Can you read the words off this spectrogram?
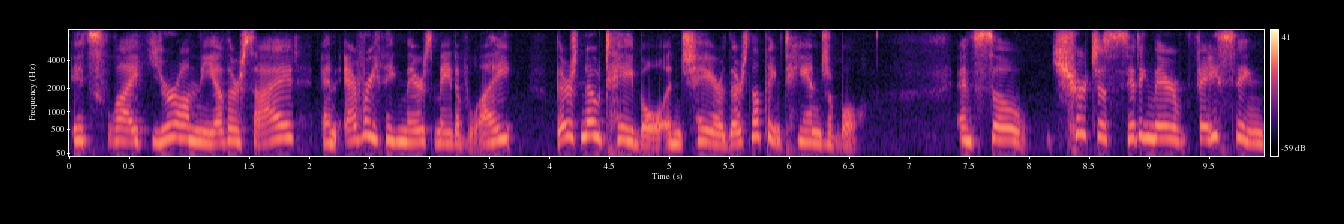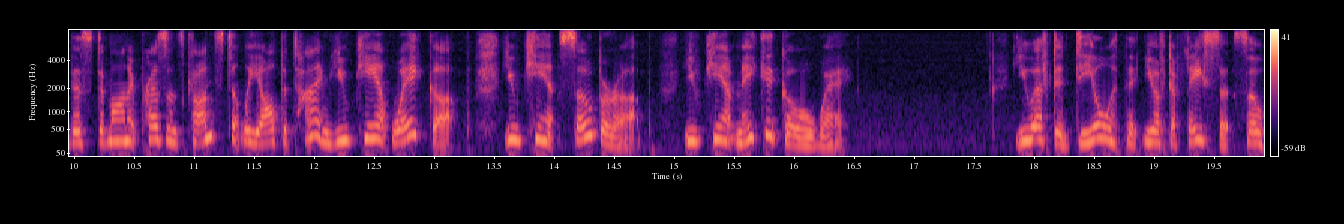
It's like you're on the other side and everything there's made of light. There's no table and chair, there's nothing tangible. And so you're just sitting there facing this demonic presence constantly all the time. You can't wake up. You can't sober up. You can't make it go away. You have to deal with it. You have to face it. So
